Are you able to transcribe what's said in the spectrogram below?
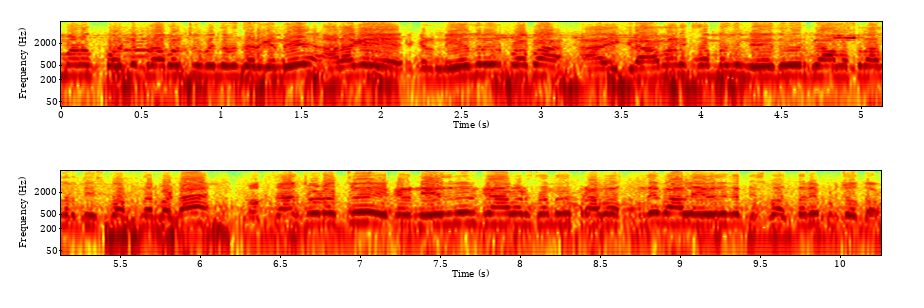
వరకు మనం కొన్ని ప్రభలు చూపించడం జరిగింది. అలాగే ఇక్కడ నేదులూరు ప్రభ ఆ ఈ గ్రామానికి సంబంధించి నేదులూరు గ్రామస్తులు అందరూ తీసుకొస్తున్నారనమాట ఒకసారి చూడొచ్చు ఇక్కడ నేదులూరు గ్రామానికి సంబంధించి ప్రభ వస్తుంది. వాళ్ళు ఏ విధంగా తీసుకొస్తారో ఇప్పుడు చూద్దాం.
